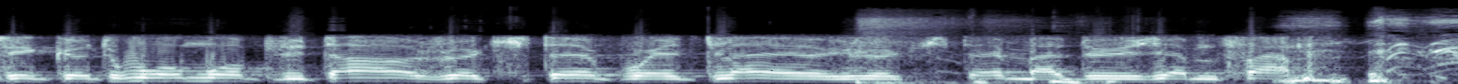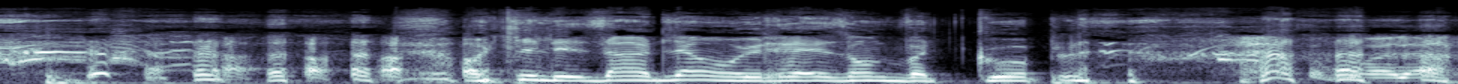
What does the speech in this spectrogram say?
C'est que trois mois plus tard, je quittais Pointe-Claire et je quittais ma deuxième femme. OK, les Anglais ont eu raison de votre couple. voilà.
